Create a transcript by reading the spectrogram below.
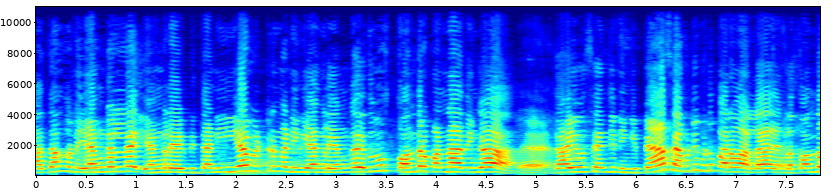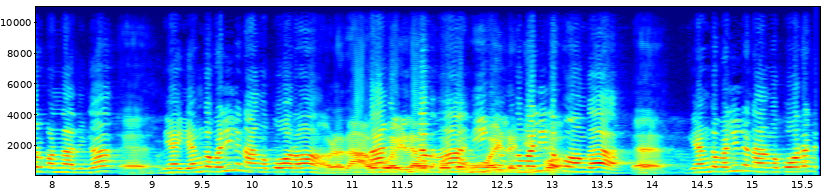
அதான் சொன்னேன் எங்கள்ல எங்களை இப்படி தனியா விட்டுருங்க. நீங்க எங்களை எங்க எதுவும் தொந்தரவு பண்ணாதீங்க. தயவு செஞ்சு நீங்க பேசாட்டி கூட பரவாயில்ல. எங்களை தொந்தரவு பண்ணாதீங்க. எங்க வழியில நாங்க போறோம். நாங்க உங்க வழியில. போங்க. எங்க வழியில நாங்க போறோம்.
